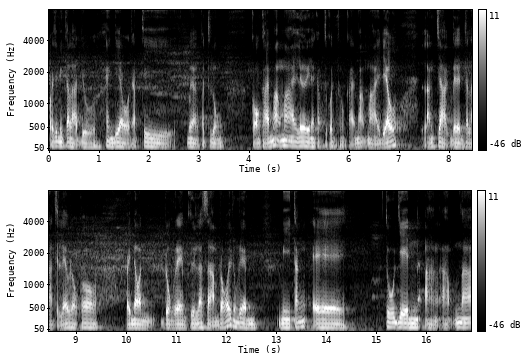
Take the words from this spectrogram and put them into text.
ก็จะมีตลาดอยู่แห่งเดียวนะครับที่เมืองพัทลุงของขายมากมายเลยนะครับ ทุกคนของขายมากมาย เดี๋ยวหลังจากเดินตลาดเสร็จแล้วเราก็ไปนอนโรงแรมคืนละ 300 โรงแรมมีทั้งแอร์ตู้เย็นอ่างอาบน้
